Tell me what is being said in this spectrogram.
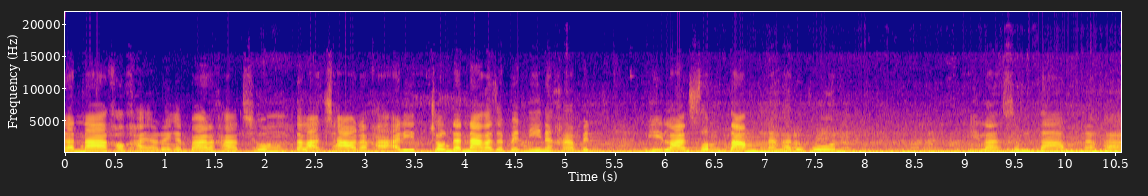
ด้านหน้าเขาขายอะไรกันบ้างนะคะ ช่วงตลาดเช้านะคะ อันนี้ช่วงด้านหน้าก็จะเป็นนี่นะคะ เป็นมีร้านส้มตำนะคะ ทุกคน มีร้านส้มตำนะคะ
